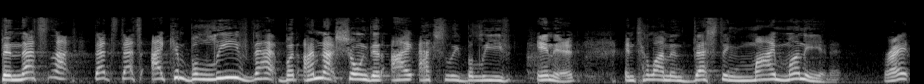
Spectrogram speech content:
then that's not, that's, that's, I can believe that, but I'm not showing that I actually believe in it until I'm investing my money in it, right?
